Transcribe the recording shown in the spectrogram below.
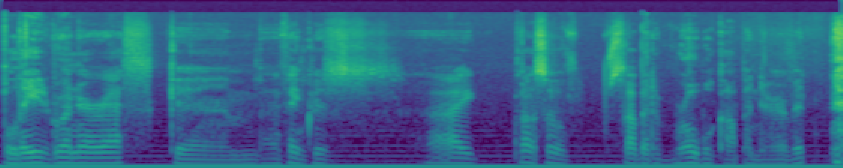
Blade Runner esque. Um, I think there's I also saw a bit of RoboCop in there of it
